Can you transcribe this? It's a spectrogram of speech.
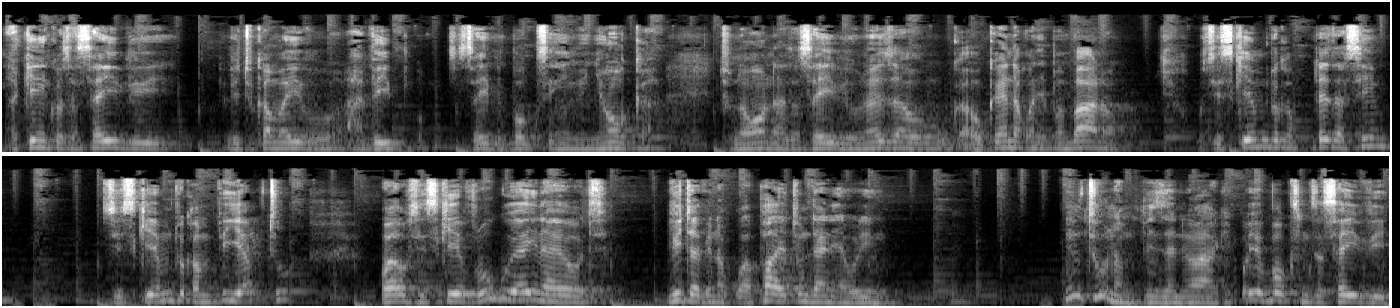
Lakini kwa sasa hivi vitu kama hivyo havipo. Sasa hivi boxing imenyoka. Tunaona sasa hivi unaweza uka, ukaenda kwenye pambano usisikie mtu kapoteza simu usisikie mtu kampiga mtu wala usisikie vurugu ya aina yoyote. Vita vinakuwa pale tu ndani ya ulingo mtu na mpinzani wake. Kwa hiyo boxing sasa hivi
